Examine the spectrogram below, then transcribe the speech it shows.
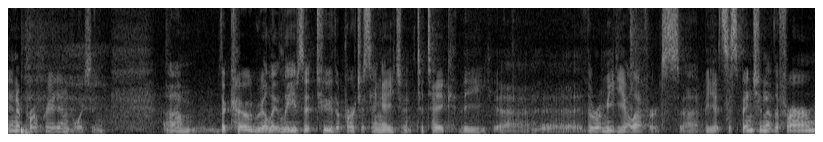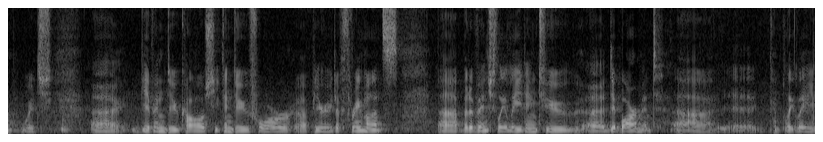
inappropriate invoicing, um, the code really leaves it to the purchasing agent to take the, uh, the remedial efforts, uh, be it suspension of the firm, which, uh, given due cause, she can do for a period of three months, uh, but eventually leading to uh, debarment, uh, completely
